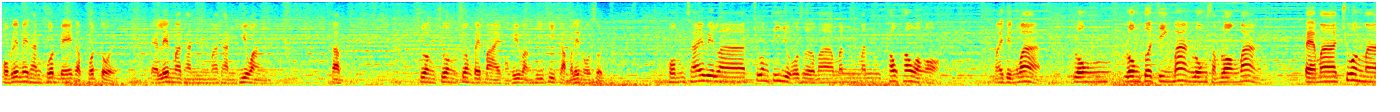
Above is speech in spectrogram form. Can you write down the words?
ผมเล่นไม่ทันโค้ดเบ้กับโค้ดโตยแต่เล่นมาทันมาทันพี่วังกับช่วงช่วงช่วงปลายๆของพี่วังที่ที่กลับมาเล่นโอสถผมใช้เวลาช่วงที่อยู่โอสถมามันมันเข้าเข้าออกออก หมายถึงว่าลงลงตัวจริงบ้างลงสำรองบ้าง แต่มาช่วงมา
